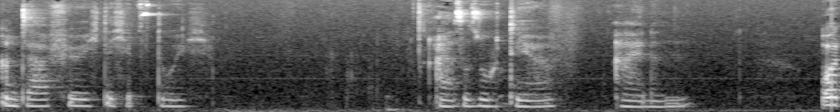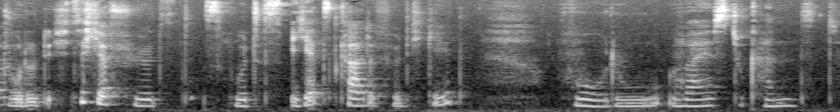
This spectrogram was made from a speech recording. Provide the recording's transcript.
Und da führe ich dich jetzt durch. Also such dir einen Ort, wo du dich sicher fühlst, so gut es jetzt gerade für dich geht, wo du weißt, du kannst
